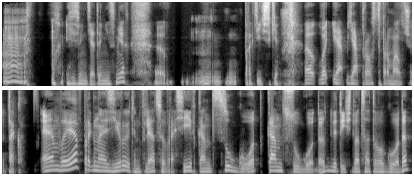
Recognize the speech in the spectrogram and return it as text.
Извините, это не смех. Э, практически. Э, я, я просто промолчу. Так, МВФ прогнозирует инфляцию в России в концу, год, к концу года, 2020 года,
